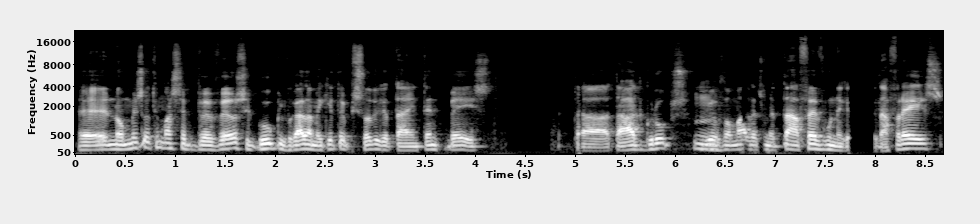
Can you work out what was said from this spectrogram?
Ε, νομίζω ότι μας επιβεβαίωσε η Google, βγάλαμε εκεί το επεισόδιο για τα intent-based, τα, τα ad groups, δύο εβδομάδες μετά φεύγουν και τα phrase,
